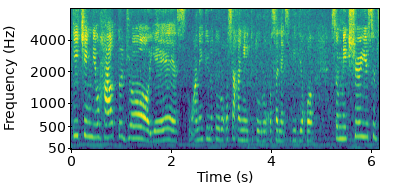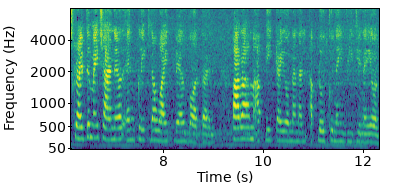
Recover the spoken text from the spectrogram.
teaching you how to draw. Yes, kung ano yung tinuturo ko sa kanya, ituturo ko sa next video ko. So make sure you subscribe to my channel and click the white bell button para ma-update kayo na na-upload ko na yung video na yon.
